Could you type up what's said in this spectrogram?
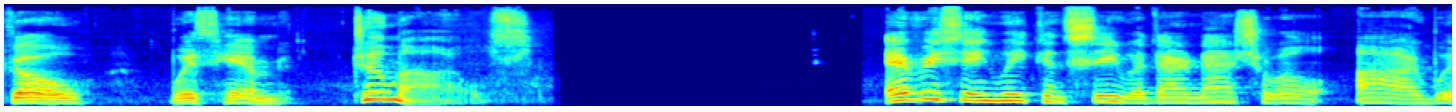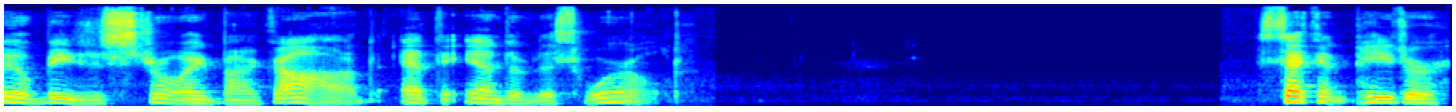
go with him two miles. Everything we can see with our natural eye will be destroyed by God at the end of this world. 2 Peter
